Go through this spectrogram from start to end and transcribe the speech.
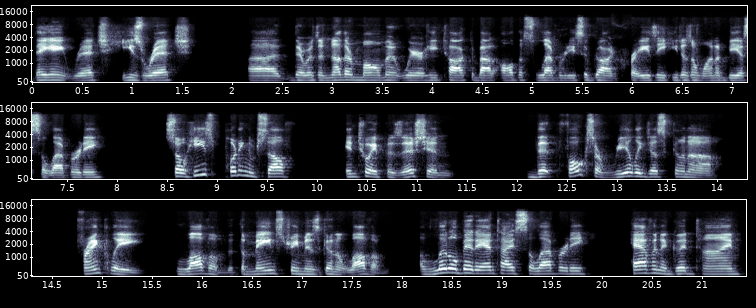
they ain't rich, he's rich. Uh, there was another moment where he talked about all the celebrities have gone crazy. He doesn't want to be a celebrity. So he's putting himself into a position that folks are really just going to, frankly, love them, that the mainstream is going to love them. A little bit anti celebrity, having a good time,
